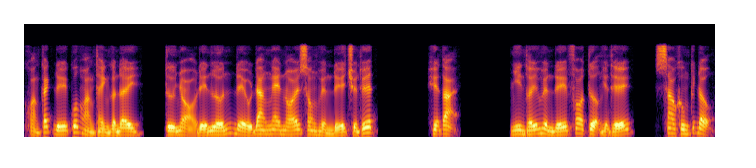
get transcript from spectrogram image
khoảng cách đế quốc hoàng thành gần đây, từ nhỏ đến lớn đều đang nghe nói xong huyền đế truyền thuyết. Hiện tại, nhìn thấy huyền đế pho tượng hiện thế, sao không kích động?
